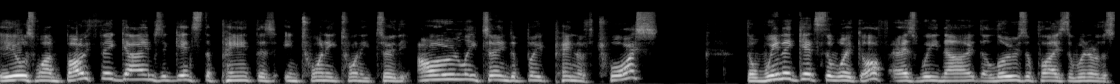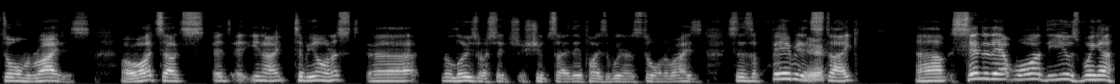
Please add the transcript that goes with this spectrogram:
Eels won both their games against the Panthers in 2022, the only team to beat Penrith twice. The winner gets the week off, as we know. The loser plays the winner of the Storm and Raiders. All right, so it's, it's you know to be honest, uh, the loser I should, should say there plays the winner of the Storm and the Raiders. So there's a fair bit yeah. at stake. Um, send it out wide. The Eels winger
